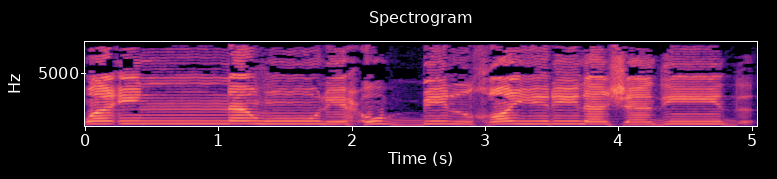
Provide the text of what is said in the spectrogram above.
وَإِنَّهُ لِحُبِّ الْخَيْرِ لَشَدِيدٌ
